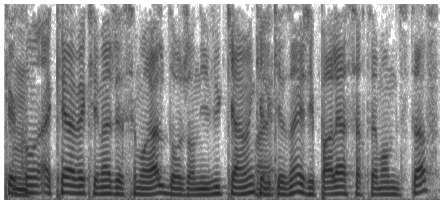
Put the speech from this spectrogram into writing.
que, Mm. qu'avec les matchs de FC Montréal, dont j'en ai vu quand même Ouais. quelques-uns, et j'ai parlé à certains membres du staff,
